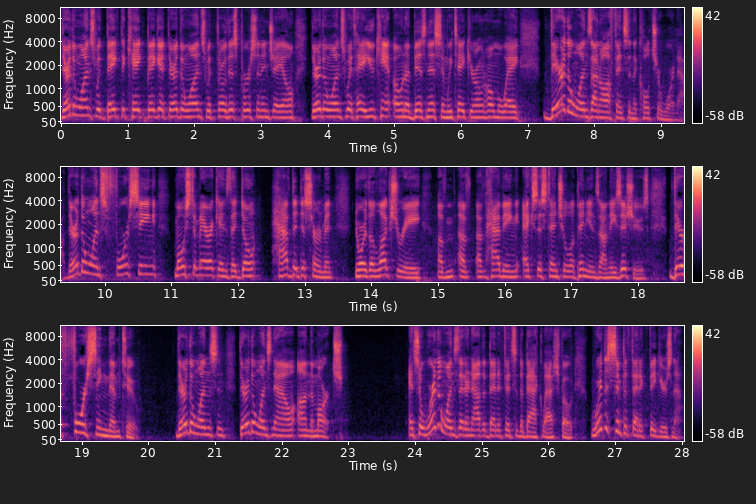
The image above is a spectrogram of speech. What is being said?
They're the ones with bake the cake bigot. They're the ones with throw this person in jail. They're the ones with, hey, you can't own a business and we take your own home away. They're the ones on offense in the culture war now. They're the ones forcing most Americans that don't have the discernment nor the luxury of, of, of having existential opinions on these issues. They're forcing them to. They're the ones they're the ones now on the march. And so we're the ones that are now the benefits of the backlash vote. We're the sympathetic figures now.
